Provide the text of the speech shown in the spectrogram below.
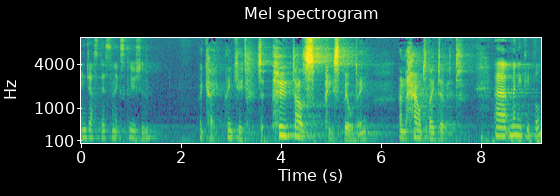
injustice, and exclusion. Okay, thank you. So, who does peace building and how do they do it? Uh, many people.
